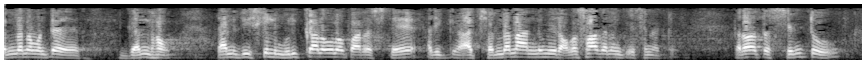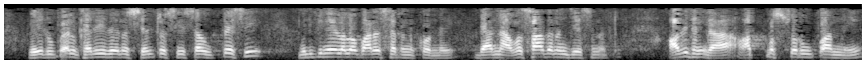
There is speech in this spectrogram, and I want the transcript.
చందనం అంటే గంధం. దాన్ని తీసుకెళ్ళి మురిక్కాలంలో పారేస్తే అది ఆ చందనాన్ని మీరు అవసాధనం చేసినట్టు. తర్వాత సెంటు వెయ్యి రూపాయలు ఖరీదైన సెంటు సీసా ఉప్పేసి మురికి నీళ్ళలో పారేశారనుకోండి దాన్ని అవసాదనం చేసినట్టు. ఆ విధంగా ఆత్మస్వరూపాన్ని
